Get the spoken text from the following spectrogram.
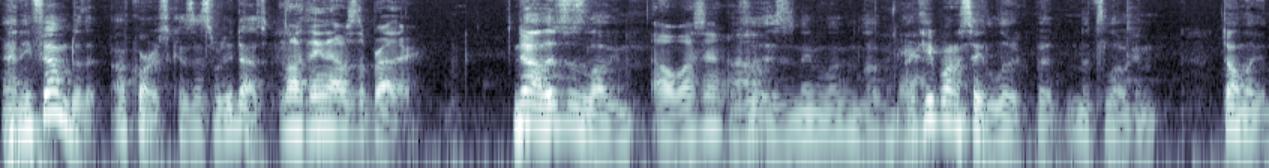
and he filmed it, of course, because that's what he does. No, I think that was the brother. No, this is Logan. Oh, was it? Is, Oh. is his name Logan? Logan. I keep wanting to say Luke, but it's Logan. Don't look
